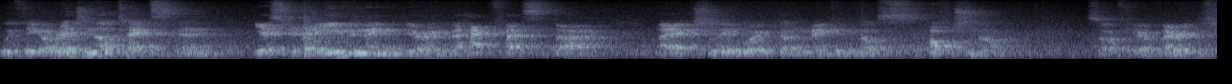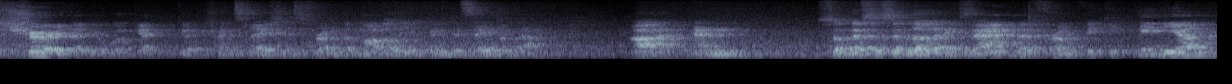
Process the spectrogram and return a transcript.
with the original text and yesterday evening during the Hackfest uh, I actually worked on making those optional. So if you're very sure that get good translations from the model, you can disable that. Uh, and so this is a little example from Wikipedia,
